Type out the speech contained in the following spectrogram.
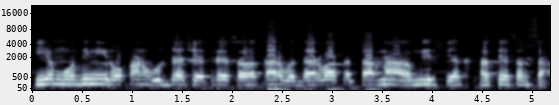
પીએમ મોદીની રોકાણ ઊર્જા ક્ષેત્રે સહકાર વધારવા કતારના અમીર શેખ સાથે ચર્ચા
